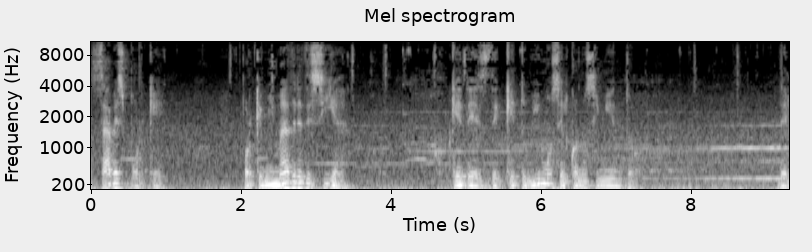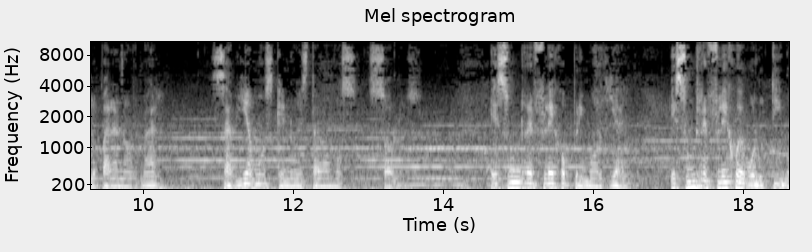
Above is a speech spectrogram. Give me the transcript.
¿Sabes por qué? Porque mi madre decía que desde que tuvimos el conocimiento de lo paranormal, sabíamos que no estábamos solos. Es un reflejo primordial, es un reflejo evolutivo.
